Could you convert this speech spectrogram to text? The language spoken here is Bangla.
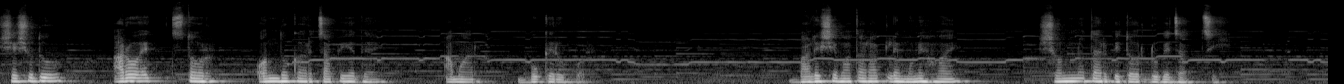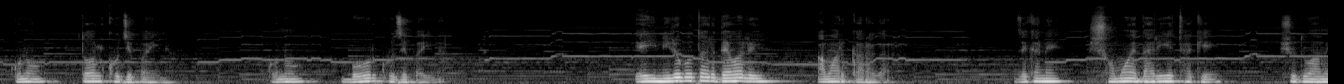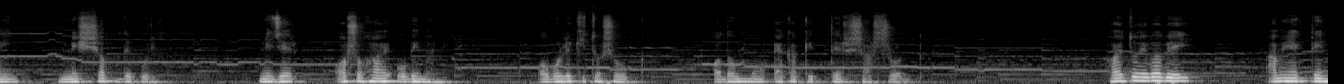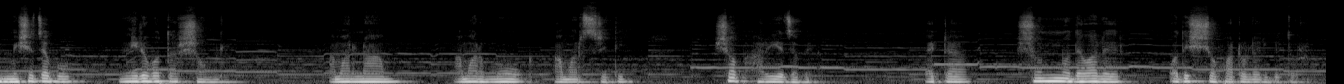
সে শুধু আরও এক স্তর অন্ধকার চাপিয়ে দেয় আমার বুকের উপর। বালিশে মাথা রাখলে মনে হয় শূন্যতার ভিতর ডুবে যাচ্ছি। কোনো তল খুঁজে পাই না, কোনো বোর খুঁজে পাই না। এই নীরবতার দেওয়ালেই আমার কারাগার, যেখানে সময় দাঁড়িয়ে থাকে শুধু আমি নিঃশব্দে পড়ি। নিজের অসহায় অভিমানে। অবলিখিত শোক, অদম্য একাকিত্বের শ্বাসরোধ। হয়তো এভাবেই আমি একদিন মিশে যাব নীরবতার সঙ্গে। আমার নাম, আমার মুখ, আমার স্মৃতি সব হারিয়ে যাবে। একটা শূন্য দেওয়ালের অদৃশ্য ফাটলের ভিতর।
